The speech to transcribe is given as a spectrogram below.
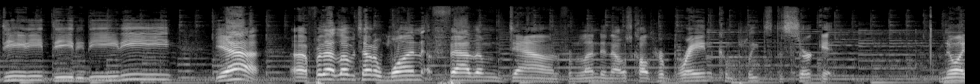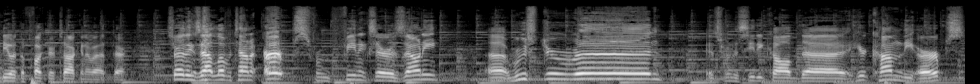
Dee dee dee dee dee dee. Yeah. Uh, for that love talented One Fathom Down from London. That was called Her Brain Completes the Circuit. No idea what the fuck they're talking about there. Starting things out, Love Town of Earps from Phoenix, Arizona. Uh, Rooster Run. It's from the CD called uh, Here Come the Earps.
